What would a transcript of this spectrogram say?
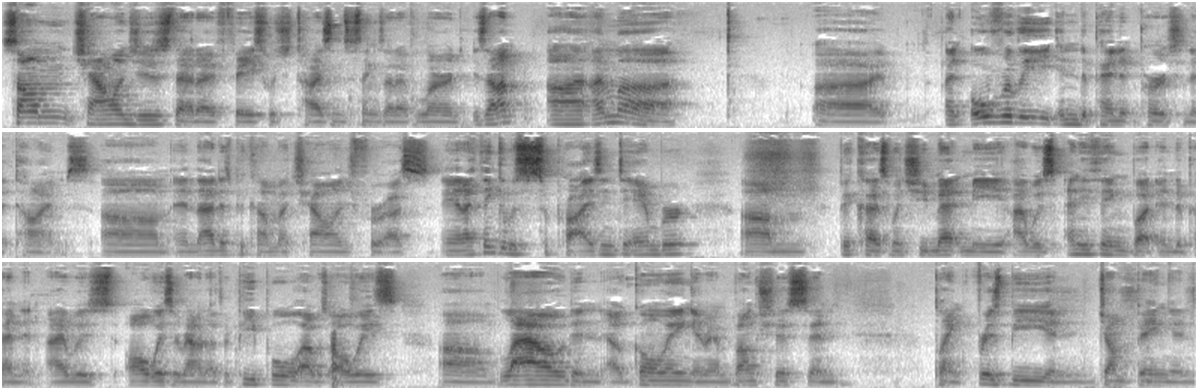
Some challenges that I face, which ties into things that I've learned, is that I'm uh, I'm a uh, an overly independent person at times, um, and that has become a challenge for us. And I think it was surprising to Amber um, because when she met me, I was anything but independent. I was always around other people. I was always um, loud and outgoing and rambunctious and playing frisbee and jumping and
